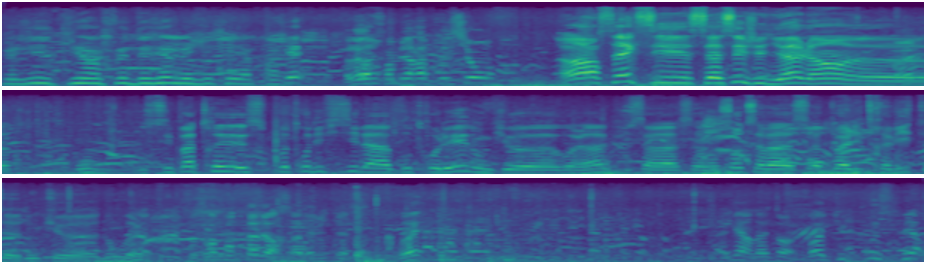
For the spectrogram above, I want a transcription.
Vas-y, tu en fais le deuxième et j'essaye après. Alors, première impression Alors c'est vrai que c'est assez génial, hein, euh, c'est pas très, c'est pas trop difficile à contrôler, donc euh, voilà, puis ça, ça- on sent que ça va, ça peut aller très vite, donc, euh, donc voilà. Ça sera pour tout à l'heure, ça, la vitesse. Ouais. Ah merde, attends, ouais, tu le pousses, merde.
